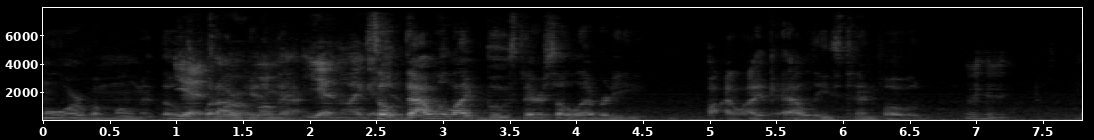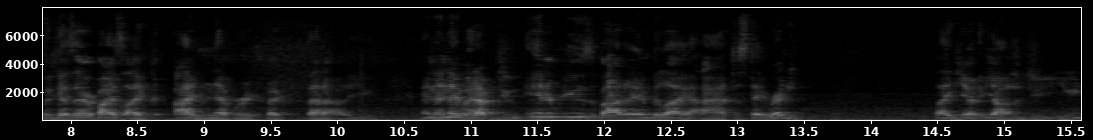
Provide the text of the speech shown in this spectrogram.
more of a moment though. yeah, it's more I'm of a moment. at. Yeah, no, I get So you. that would like boost their celebrity by like at least tenfold hmm because everybody's like, I never expected that out of you, and then they would have to do interviews about it and be like, I have to stay ready. Like y- y'all, did you, you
